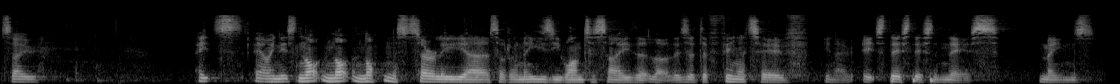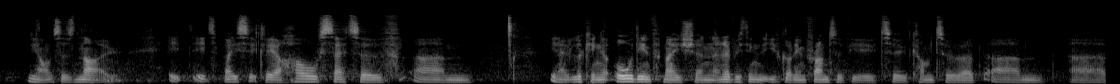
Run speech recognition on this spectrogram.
So it's, I mean, it's not, not, not necessarily uh, sort of an easy one to say that, look, there's a definitive, you know, it's this, this and this means the answer is no. It, it's basically a whole set of, um, you know, looking at all the information and everything that you've got in front of you to come to a, um, uh,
